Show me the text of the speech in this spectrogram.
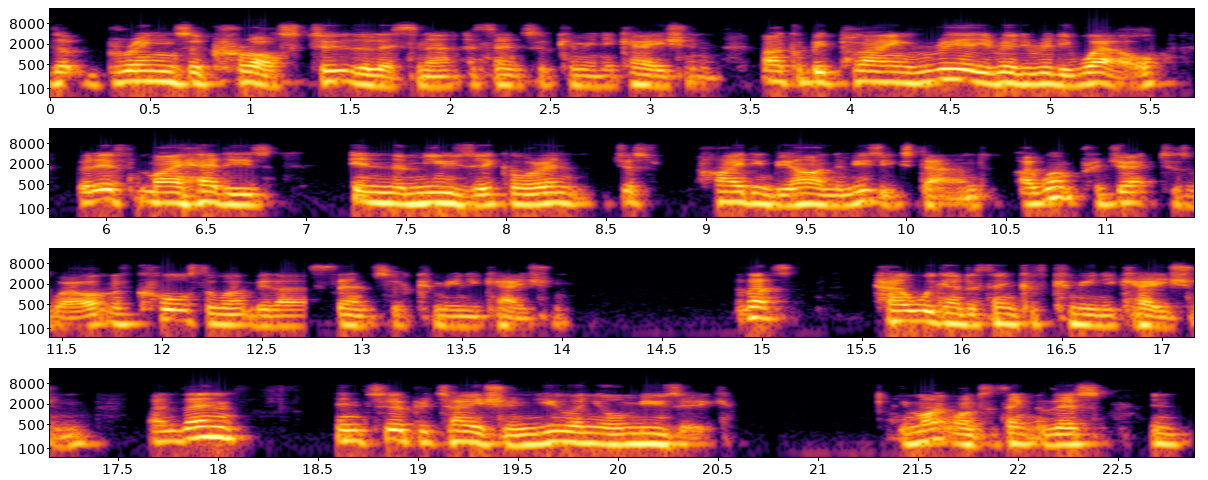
that brings across to the listener a sense of communication. I could be playing really, really, really well, but if my head is in the music or in just hiding behind the music stand, I won't project as well. And of course, there won't be that sense of communication. But that's how we're going to think of communication. And then interpretation, you and your music. You might want to think of this in,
